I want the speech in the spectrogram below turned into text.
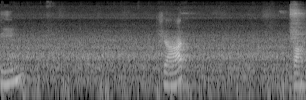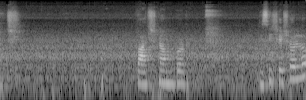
তিন, চার, পাঁচ। পাঁচ নম্বর ডিসি শেষ হলো।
